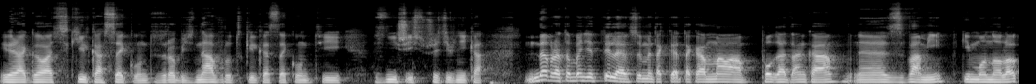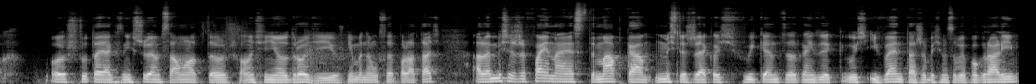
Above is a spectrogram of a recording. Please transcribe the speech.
i reagować z kilka sekund, zrobić nawrót w kilka sekund i zniszczyć przeciwnika. Dobra, to będzie tyle, w sumie taka, taka mała pogadanka e, z wami, taki monolog. Bo już tutaj jak zniszczyłem samolot, to już on się nie odrodzi i już nie będę mógł sobie polatać. Ale myślę, że fajna jest mapka. Myślę, że jakoś w weekend zorganizuję jakiegoś eventa, żebyśmy sobie pograli.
